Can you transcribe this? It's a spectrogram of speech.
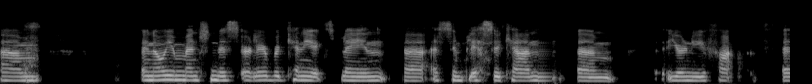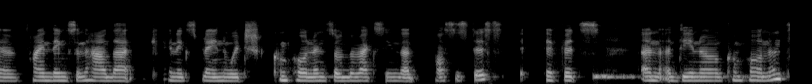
Um, I know you mentioned this earlier, but can you explain uh, as simply as you can um, your new uh, findings and how that can explain which components of the vaccine that causes this, if it's an adeno component?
